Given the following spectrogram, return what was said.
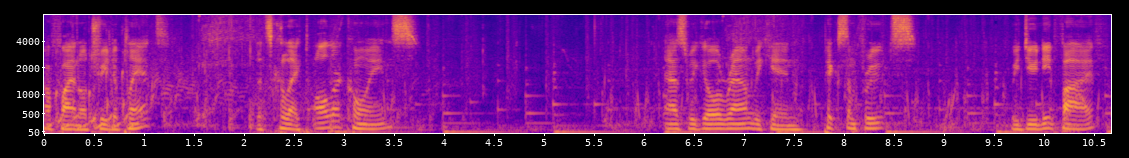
our final tree to plant. Let's collect all our coins. As we go around, we can pick some fruits. We do need five.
